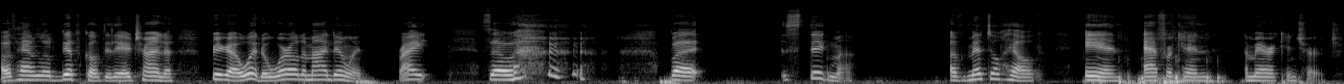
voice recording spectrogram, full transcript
I was having a little difficulty there trying to figure out what the world am I doing, right? So, but stigma of mental health in African American church.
